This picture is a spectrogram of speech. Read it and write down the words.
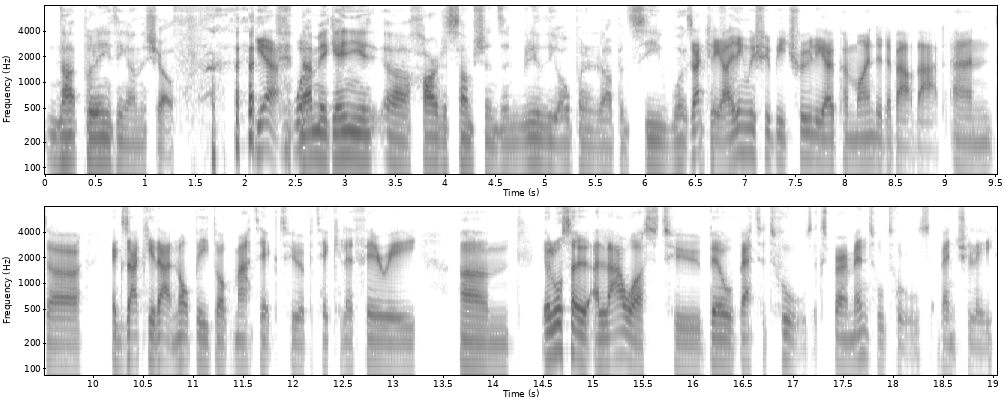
not put anything on the shelf. Yeah well, not make any uh, hard assumptions and really open it up and see what exactly i think we should be truly open-minded about that and uh, exactly that not be dogmatic to a particular theory. Um, it'll also allow us to build better tools experimental tools eventually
